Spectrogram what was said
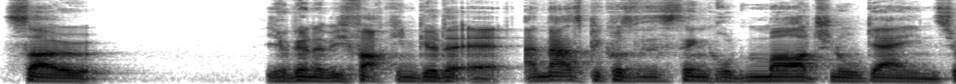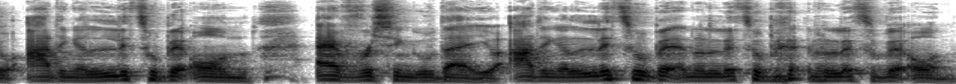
So you're going to be fucking good at it. And that's because of this thing called marginal gains. You're adding a little bit on every single day. You're adding a little bit and a little bit and a little bit on.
